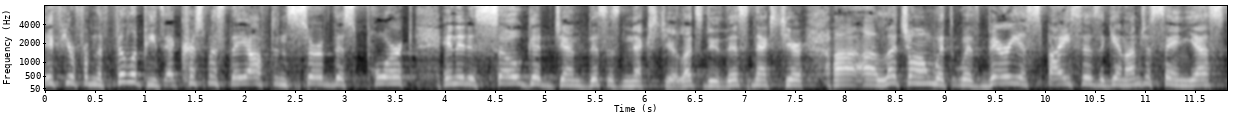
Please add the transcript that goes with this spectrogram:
if you're from the Philippines, at Christmas, they often often serve this pork, and it is so good. Jen, this is next year. Let's do this next year. Uh, uh, lechon with, with various spices. Again, I'm just saying yes.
